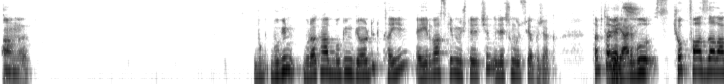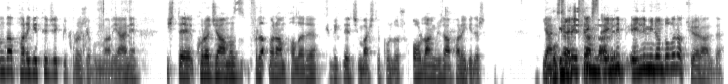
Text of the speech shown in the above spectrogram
Anladım. Bu- Bugün Burak abi bugün gördük Tayı Airbus gibi müşteri için iletişim uydusu yapacak. Tabii tabii Evet. yani bu çok fazla alanda para getirecek bir proje bunlar. Yani işte kuracağımız fırlatma rampaları kübikler için başta kurulur. Oradan güzel para gelir. Yani Bugün SpaceX açıklandı abi. 50, 50 milyon dolar atıyor herhalde.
